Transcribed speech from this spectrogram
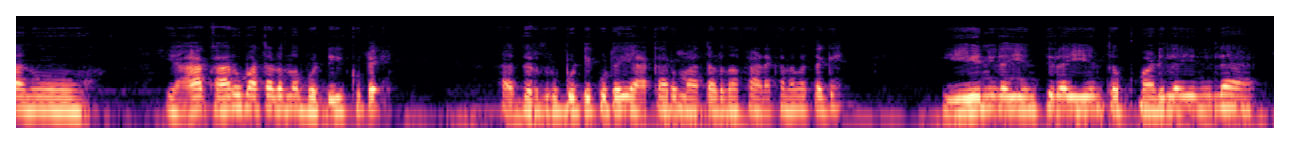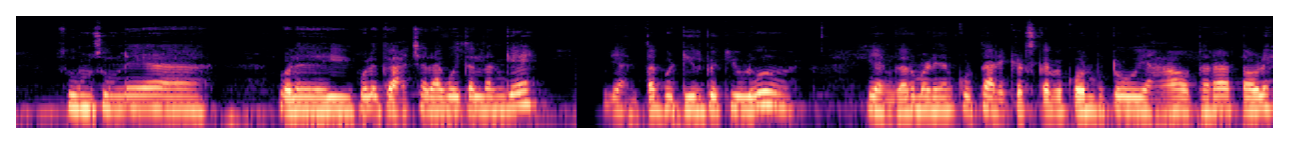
ನಾನು ಯಾಕಾರು ಮಾತಾಡೋಣ ಬಡ್ಡಿ ಕುಟೆ. ಅದರದ್ರ ಬಡ್ಡಿ ಕುಟೆ ಯಾಕಾರು ಮಾತಾಡೋಣ ಕಾಣಕನ ಮತ್ತಾಗೆ. ಏನಿಲ್ಲ ಎಂತಿಲ್ಲ ಏನು ತಪ್ಪು ಮಾಡಿಲ್ಲ, ಏನಿಲ್ಲ. ಸುಮ್ಮ ಸುಮ್ಮನೆ ಒಳ್ಳೆ ಈಗ ಒಳ್ಳೆ ಗಾಚಾರ ಆಗೋಯ್ತಲ್ಲ ನನಗೆ. ಎಂಥ ಬಡ್ಡಿ ಇರ್ಬೇಕು ಇವಳು? ಹೆಂಗಾರು ಮಾಡಿ ನಾನು ಕೊಟ್ಟು ತಲೆ ಕೆಡ್ಸ್ಕೋಬೇಕು ಅಂದ್ಬಿಟ್ಟು ಯಾವ ಥರ ಆಡ್ತಾವಳೆ?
